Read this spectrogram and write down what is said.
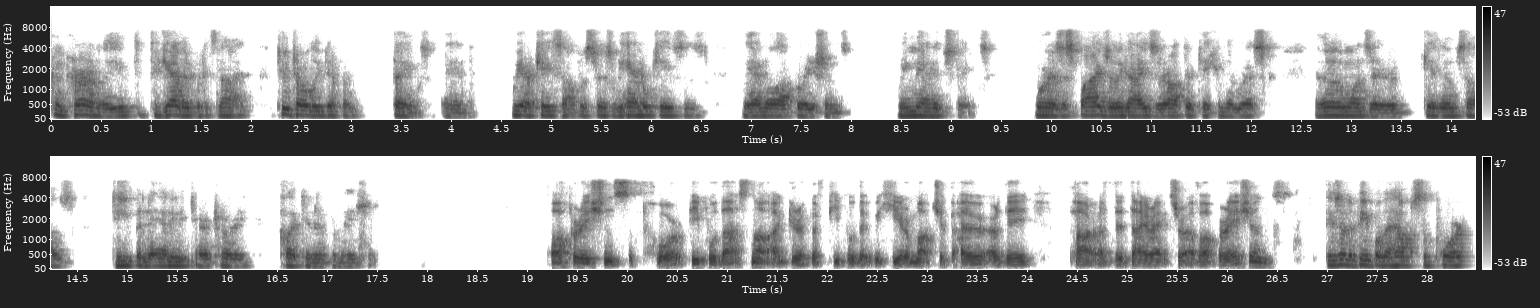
concurrently t- together, but it's not. Two totally different things. And we are case officers. We handle cases. We handle operations. We manage things. Whereas the spies are the guys that are out there taking the risk, and they're the ones that are getting themselves deep into enemy territory, collecting information. Operation support people, that's not a group of people that we hear much about. Are they part of the Directorate of Operations? These are the people that help support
